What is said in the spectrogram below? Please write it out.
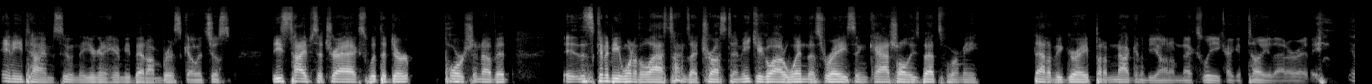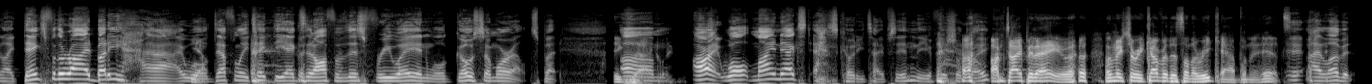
anytime soon, that you're gonna hear me bet on Briscoe. It's just these types of tracks with the dirt portion of it. It's gonna be one of the last times I trust him. He could go out and win this race and cash all these bets for me. That'll be great, but I'm not gonna be on him next week. I can tell you that already. You're like, thanks for the ride, buddy. I will Yeah. definitely take the exit off of this freeway and we'll go somewhere else. But exactly. um, all right. Well, my next, as Cody types in the official play. I'm typing A. I'll make sure we cover this on the recap when it hits. I love it.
